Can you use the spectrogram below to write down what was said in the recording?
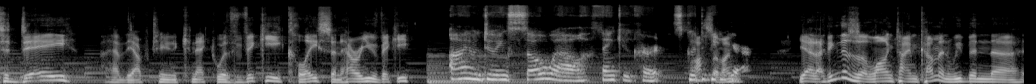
Today, I have the opportunity to connect with Vicki Clayson. How are you, Vicki? I am doing so well. Thank you, Kurt. It's good awesome. to be here. Yeah, I think this is a long time coming. We've been uh,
